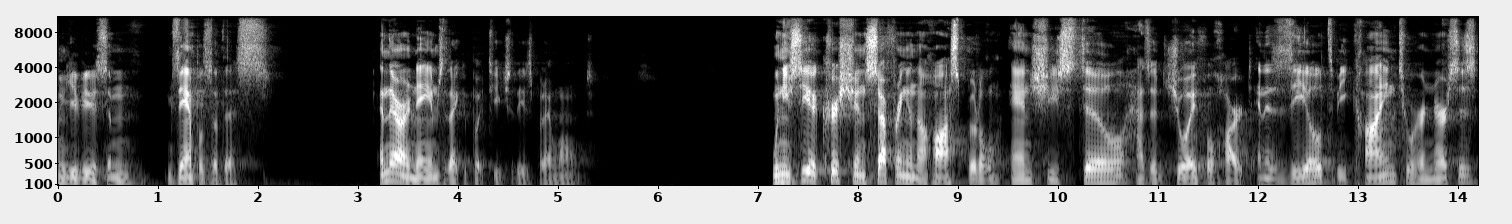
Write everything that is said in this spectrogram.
I'll give you some examples of this. And there are names that I could put to each of these, but I won't. When you see a Christian suffering in the hospital and she still has a joyful heart and a zeal to be kind to her nurses,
